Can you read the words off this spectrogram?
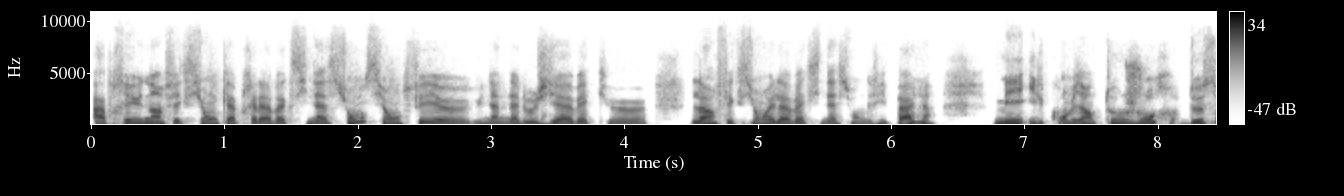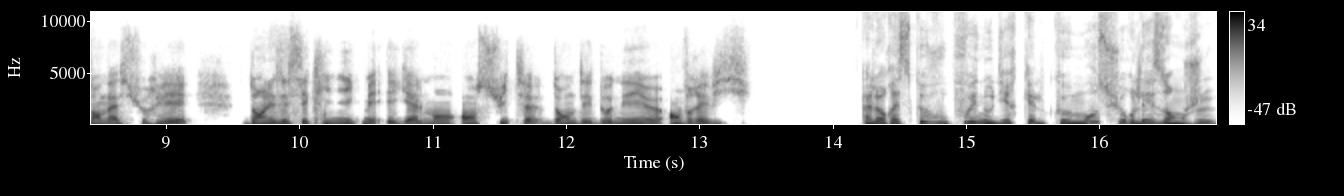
après une infection qu'après la vaccination, si on fait euh, une analogie avec euh, l'infection et la vaccination grippale. Mais il convient toujours de s'en assurer dans les essais cliniques, mais également ensuite dans des données euh, en vraie vie. Alors, est-ce que vous pouvez nous dire quelques mots sur les enjeux?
